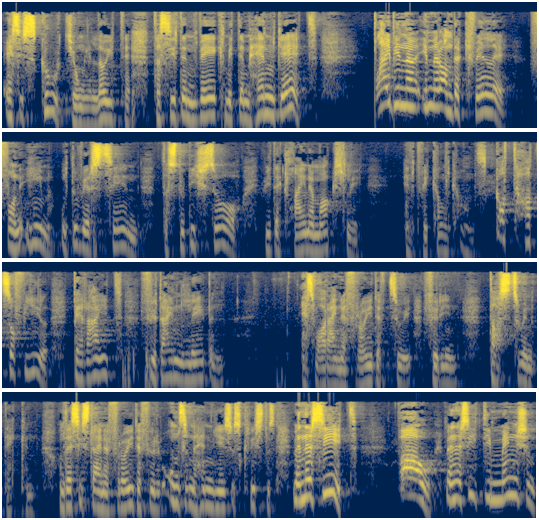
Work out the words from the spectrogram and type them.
Es ist gut, junge Leute, dass ihr den Weg mit dem Herrn geht. Bleib immer an der Quelle von ihm und du wirst sehen, dass du dich so wie der kleine Maxli entwickeln kannst. Gott hat so viel bereit für dein Leben. Es war eine Freude für ihn, das zu entdecken. Und es ist eine Freude für unseren Herrn Jesus Christus, wenn er sieht, wow, wenn er sieht, die Menschen,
